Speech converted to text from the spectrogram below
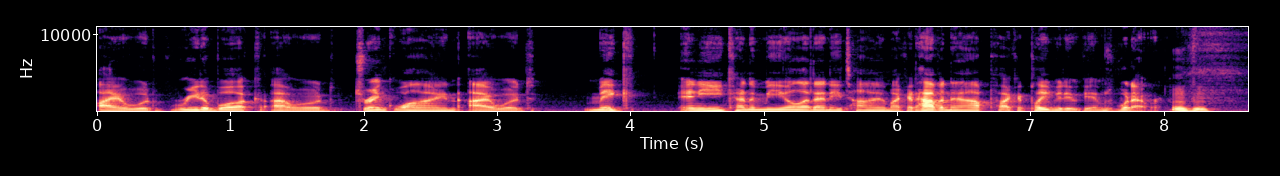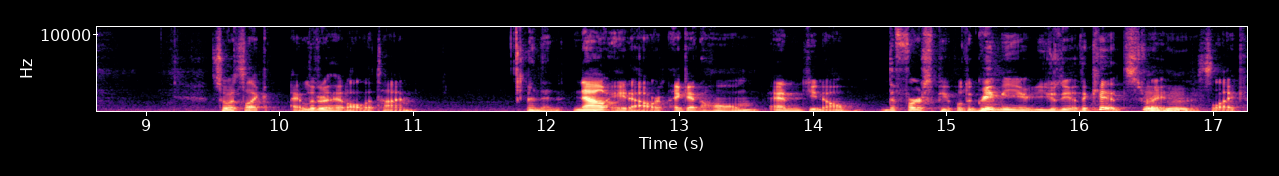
I would read a book, I would drink wine, I would make any kind of meal at any time. I could have a nap, I could play video games, whatever. Mm-hmm. So it's like I literally had all the time. And then now eight hours, I get home, and you know the first people to greet me usually are the kids, right? Mm-hmm. And it's like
